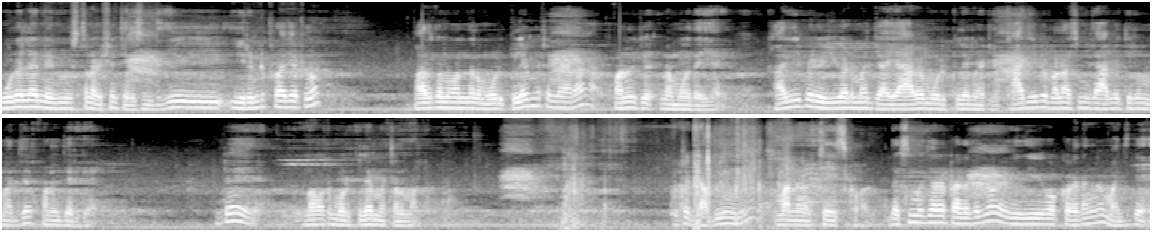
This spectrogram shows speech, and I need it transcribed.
మూడో లైన్ నిర్మిస్తున్న విషయం తెలిసింది. ఈ ఈ రెండు ప్రాజెక్టులో పదకొండు వందల మూడు కిలోమీటర్ల మేర పనులు చే- నమోదయ్యాయి. కాజీపేట విజయవాడ మధ్య యాభై మూడు కిలోమీటర్లు కాజీపేట బలాసి మధ్య యాభై కిలోమీటర్ మధ్య పనులు జరిగాయి. అంటే నూట మూడు కిలోమీటర్లు అన్నమాట. అంటే డబ్లింగ్ మనం చేసుకోవాలి. దక్షిణ మధ్య ప్రగతిలో ఇది ఒక విధంగా మంచిదే.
